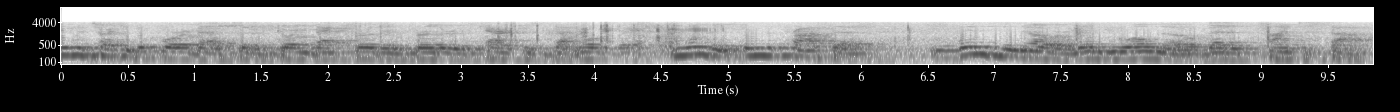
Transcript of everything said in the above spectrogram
Jim was talking before about sort of going back further and further as characters have gotten older, but I'm wondering, in the process, when do you know, or when do you all know, that it's time to stop,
